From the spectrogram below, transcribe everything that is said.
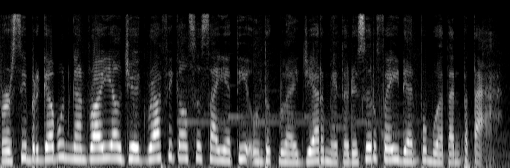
Percy bergabung dengan Royal Geographical Society untuk belajar metode survei dan pembuatan peta.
